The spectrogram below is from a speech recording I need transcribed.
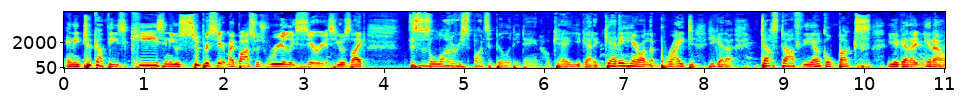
and he took out these keys and he was super serious. My boss was really serious. He was like, this is a lot of responsibility, Dane, okay? You gotta get in here on the bright, you gotta dust off the Uncle Bucks, you gotta, you know.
